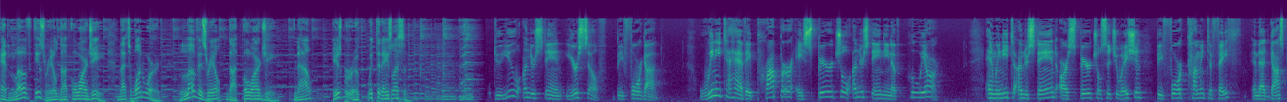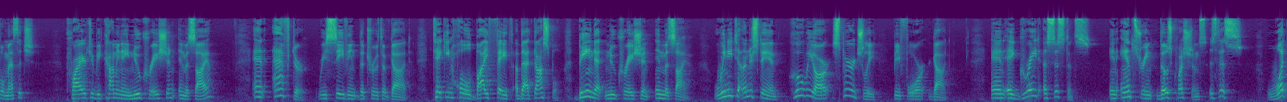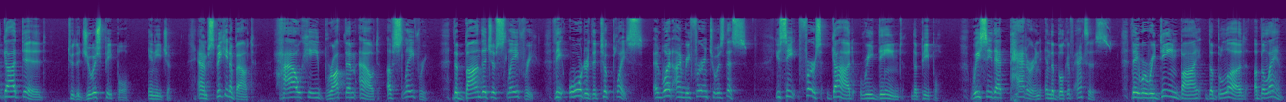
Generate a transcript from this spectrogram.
at loveisrael.org. That's one word, loveisrael.org. Now, here's Baruch with today's lesson. Do you understand yourself before God? We need to have a proper, a spiritual understanding of who we are. And we need to understand our spiritual situation before coming to faith in that gospel message, prior to becoming a new creation in Messiah, and after receiving the truth of God, taking hold by faith of that gospel, being that new creation in Messiah. We need to understand who we are spiritually before God. And a great assistance in answering those questions is this what God did to the Jewish people in Egypt. And I'm speaking about how he brought them out of slavery, the bondage of slavery, the order that took place. And what I'm referring to is this. You see, first, God redeemed the people. We see that pattern in the book of Exodus. They were redeemed by the blood of the Lamb.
